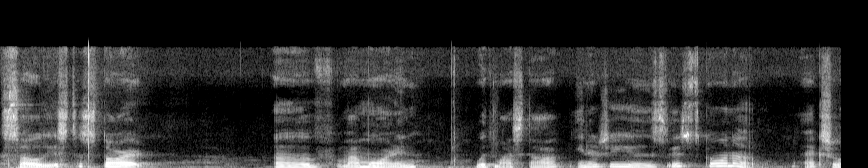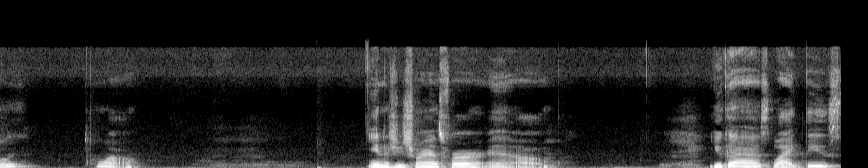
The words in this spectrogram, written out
So it's the start of my morning with my stock. Energy is it's going up, actually. Wow. Energy transfer and um, you guys like these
